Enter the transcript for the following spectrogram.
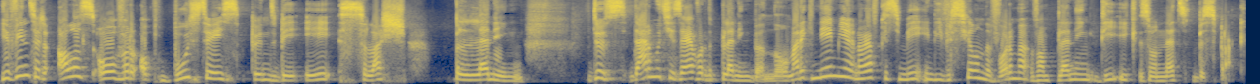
Je vindt er alles over op boostways.be slash planning. Dus daar moet je zijn voor de planningbundel. Maar ik neem je nog even mee in die verschillende vormen van planning die ik zo net besprak.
